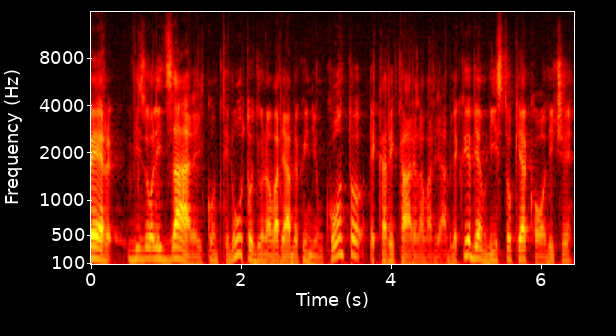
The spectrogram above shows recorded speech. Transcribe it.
per visualizzare il contenuto di una variabile, quindi un conto e caricare la variabile. Qui abbiamo visto che a codice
